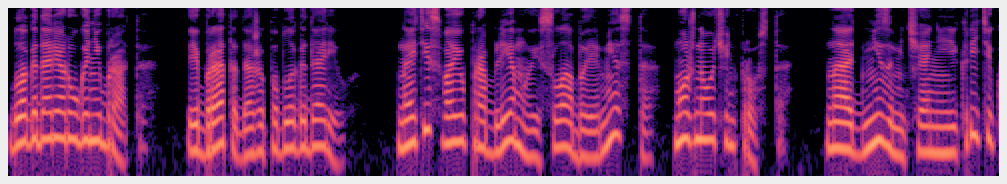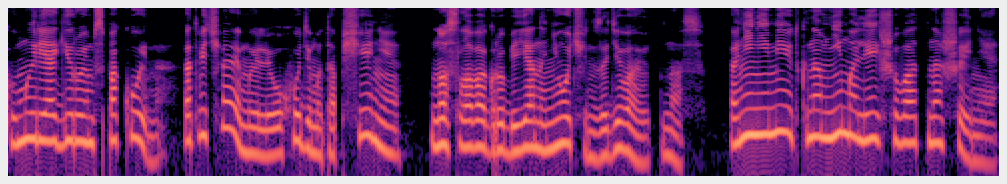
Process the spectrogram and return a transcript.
благодаря ругани брата и брата даже поблагодарил. Найти свою проблему и слабое место можно очень просто. На одни замечания и критику мы реагируем спокойно, отвечаем или уходим от общения, но слова грубияна не очень задевают нас. Они не имеют к нам ни малейшего отношения,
